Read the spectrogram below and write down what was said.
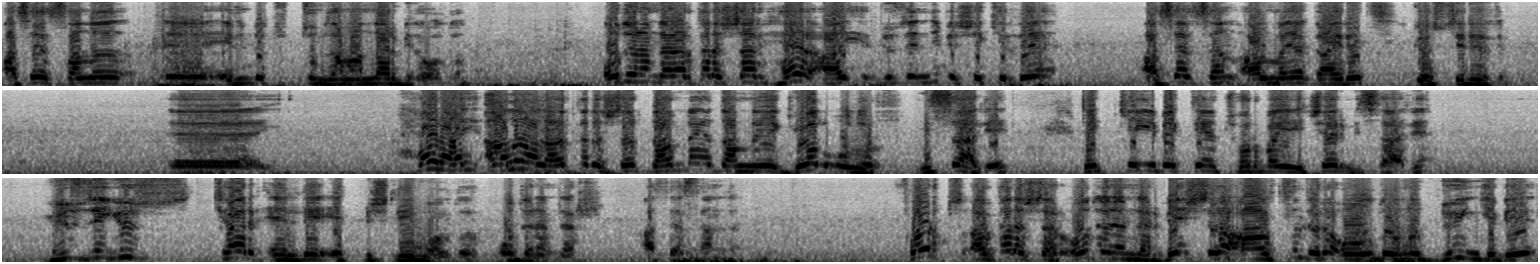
Aselsan'ı e, elimde tuttuğum zamanlar bile oldu. O dönemler arkadaşlar her ay düzenli bir şekilde Aselsan almaya gayret gösterirdim. Ee, her ay ala ala arkadaşlar damlaya damlaya göl olur misali tekkeyi bekleyen çorbayı içer misali yüzde yüz kar elde etmişliğim oldu o dönemler Aselsan'da. Ford arkadaşlar o dönemler 5 lira 6 lira olduğunu dün gibi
